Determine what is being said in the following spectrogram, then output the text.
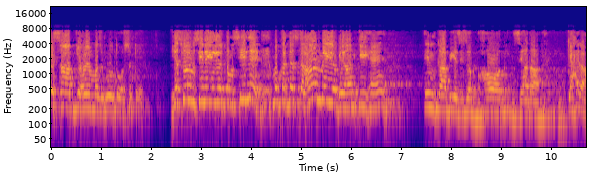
के साथ जो है मज़बूत हो सके। यसुल मसीह ने ये जो तमसीलें मुकदस कलाम में ये बयान की हैं। इनका भी अज़ीज़ बहुत ज़्यादा गहरा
